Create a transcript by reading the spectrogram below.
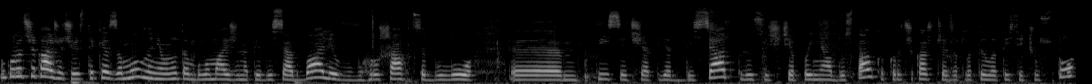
Ну, коротше кажучи, ось таке замовлення, воно там було майже на 50 балів. В грошах це було е, 1050, плюс ще пеня доставка. Коротше кажучи, я заплатила 1100.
